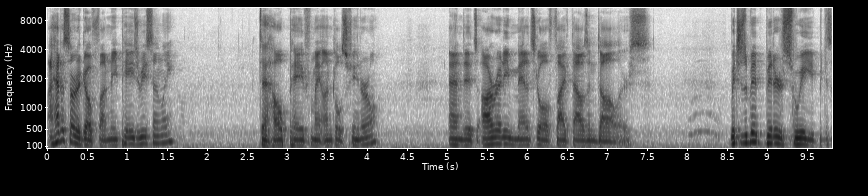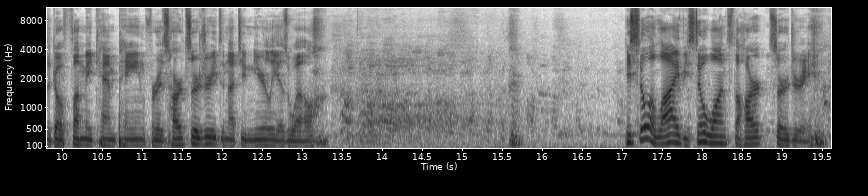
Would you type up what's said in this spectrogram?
I had to start a GoFundMe page recently to help pay for my uncle's funeral, and it's already managed to go five thousand dollars, which is a bit bittersweet because the GoFundMe campaign for his heart surgery did not do nearly as well. He's still alive. He still wants the heart surgery.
